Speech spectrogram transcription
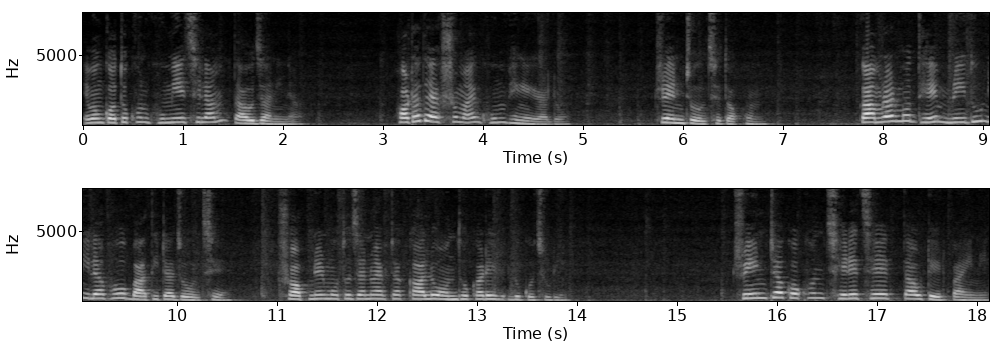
এবং কতক্ষণ ঘুমিয়েছিলাম তাও জানি না। হঠাৎ একসময় ঘুম ভেঙে গেল। ট্রেন চলছে তখন। কামরার মধ্যে মৃদু নীলাভ বাতিটা জ্বলছে। স্বপ্নের মতো যেন একটা কালো অন্ধকারের লুকোচুরি। ট্রেনটা কখন ছেড়েছে তাও টের পাইনি।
